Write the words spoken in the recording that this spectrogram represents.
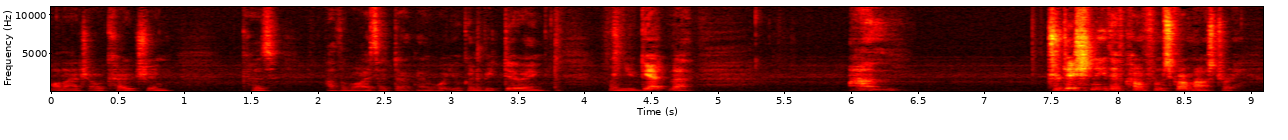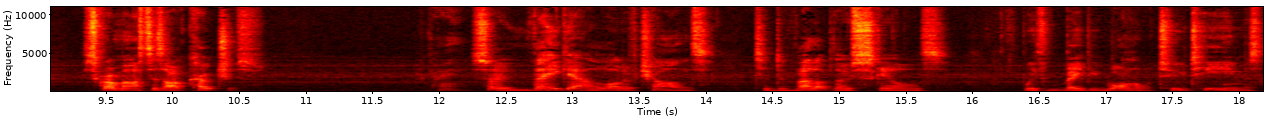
on agile coaching, because otherwise, I don't know what you're going to be doing when you get there. Um, traditionally, they've come from Scrum Mastery. Scrum Masters are coaches. Okay, so they get a lot of chance to develop those skills with maybe one or two teams.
